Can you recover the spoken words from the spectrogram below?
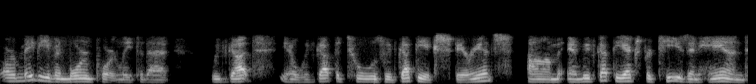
or maybe even more importantly to that, we've got you know we've got the tools, we've got the experience, um, and we've got the expertise in hand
